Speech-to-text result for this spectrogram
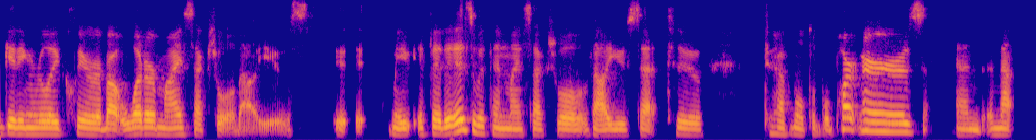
getting really clear about what are my sexual values? It, it, maybe if it is within my sexual value set to to have multiple partners and and that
